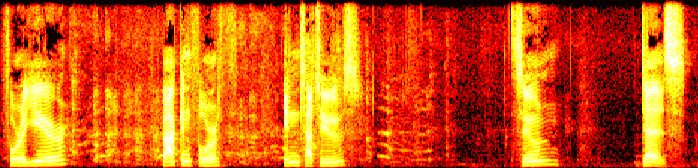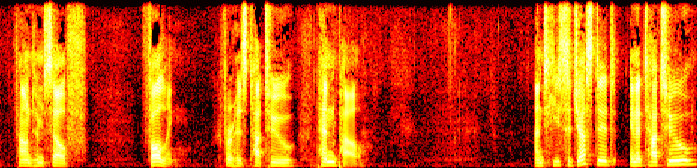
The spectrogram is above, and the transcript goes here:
for a year, back and forth in tattoos. Soon, Dez found himself falling for his tattoo pen pal. And he suggested in a tattoo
